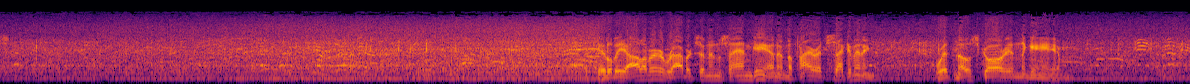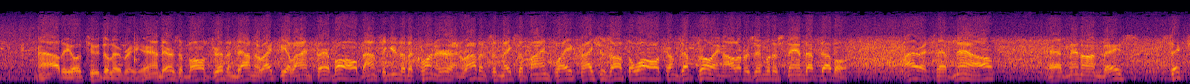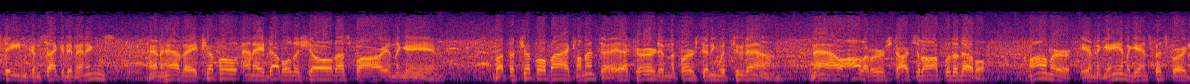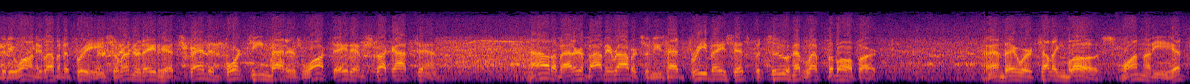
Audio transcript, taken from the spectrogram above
It'll be Oliver, Robertson, and Sanguillen in the Pirates' second inning with no score in the game. Now the 0-2 delivery. And there's a ball driven down the right field line. Fair ball bouncing into the corner. And Robinson makes a fine play. Crashes off the wall. Comes up throwing. Oliver's in with a stand-up double. Pirates have now had men on base 16 consecutive innings and have a triple and a double to show thus far in the game. But the triple by Clemente occurred in the first inning with two down. Now Oliver starts it off with a double. Palmer in the game against Pittsburgh that he won 11 to 3, surrendered eight hits, stranded 14 batters, walked eight, and struck out 10. Now the batter, Bobby Robertson. He's had three base hits, but two have left the ballpark. And they were telling blows. One that he hit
